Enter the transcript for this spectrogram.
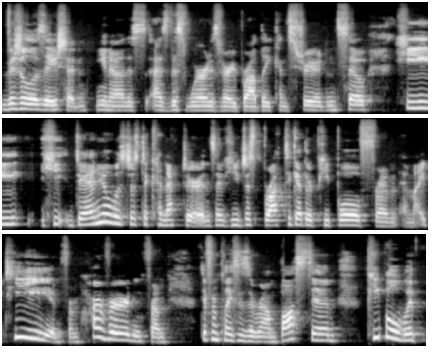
visualization, you know, this as this word is very broadly construed. And so he he Daniel was just a connector. And so he just brought together people from MIT and from Harvard and from different places around Boston, people with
